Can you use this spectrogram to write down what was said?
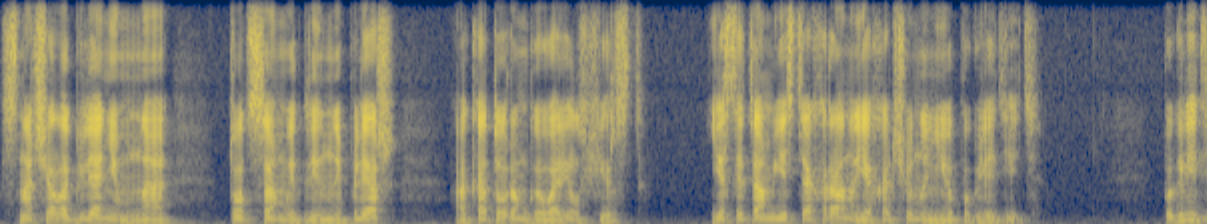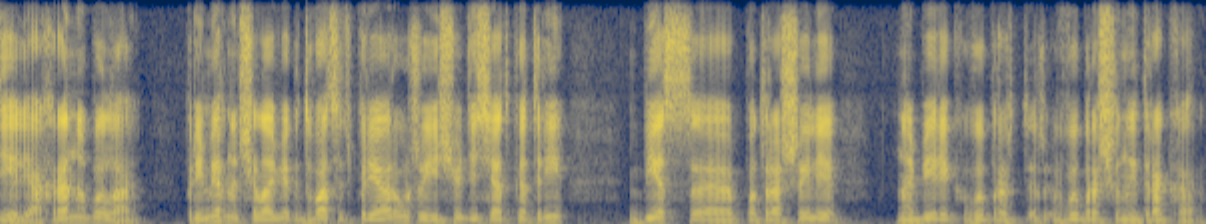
«Сначала глянем на тот самый длинный пляж, о котором говорил Фирст. Если там есть охрана, я хочу на нее поглядеть». Поглядели, охрана была. Примерно человек 20 при оружии, еще десятка три без э, потрошили на берег выброшенный дракар.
